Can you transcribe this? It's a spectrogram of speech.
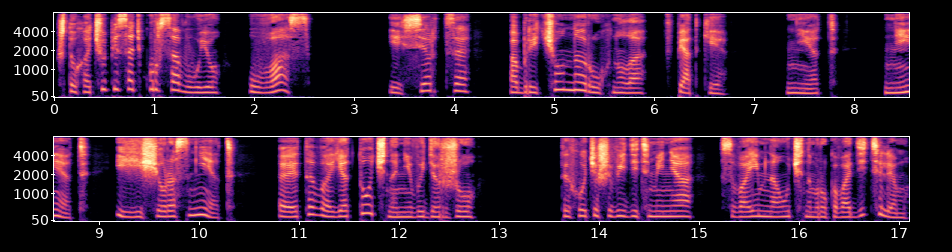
что хочу писать курсовую у вас». И сердце обреченно рухнуло в пятки. «Нет, нет и еще раз нет. Этого я точно не выдержу. Ты хочешь видеть меня своим научным руководителем?»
